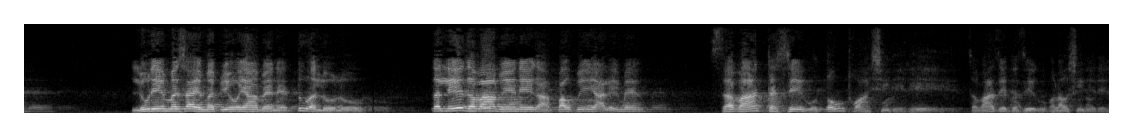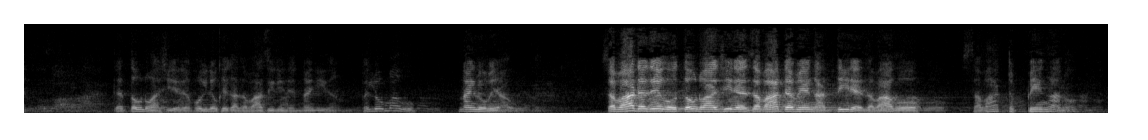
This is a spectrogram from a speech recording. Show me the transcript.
လူတွေမဆိုင်မပြိုးရဘဲနဲ့သူ့အလိုလိုတလေးသဘာပင်တွေကပေါက်ပေးရလိမ့်မယ် ဇဘာတစေကိုသုံးထွာရှိတယ်တဲ့ဇဘာစေတစေကိုဘယ်လောက်ရှိတယ်တဲ့တဲ့သုံးထွာရှိတယ်ဘုန်းကြီးတို့ခေတ်ကဇဘာစီတွေနဲ့နှိုင်းကြည့်တာဘယ်လိုမှကိုနှိုင်းလို့မရဘူးဇဘာတစေကိုသုံးထွာရှိတယ်ဇဘာတပင်ကတီးတဲ့ဇဘာကိုဇဘာတပင်ကနော်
